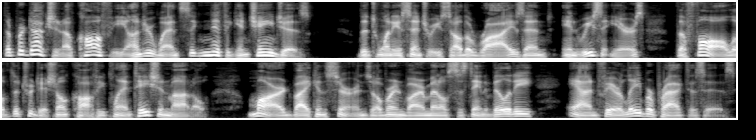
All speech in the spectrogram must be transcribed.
the production of coffee underwent significant changes. The 20th century saw the rise and, in recent years, the fall of the traditional coffee plantation model, marred by concerns over environmental sustainability and fair labor practices.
